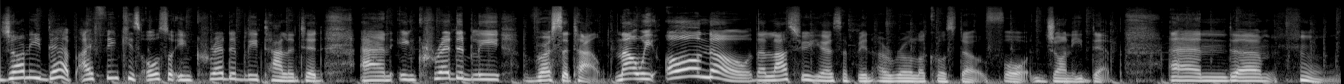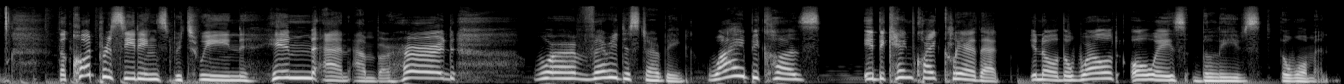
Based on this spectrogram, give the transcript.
Johnny Depp. I think he's also incredibly talented and incredibly versatile. Now, we all know the last few years have been a roller coaster for Johnny Depp. And, um, hmm, the court proceedings between him and Amber Heard were very disturbing. Why? Because it became quite clear that you know, the world always believes the woman,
